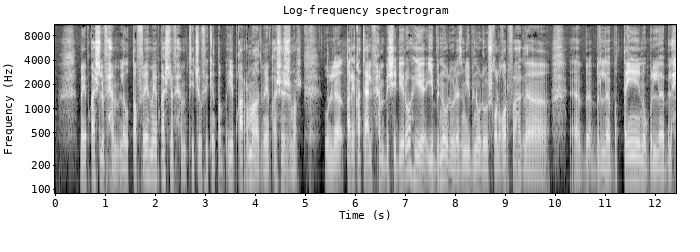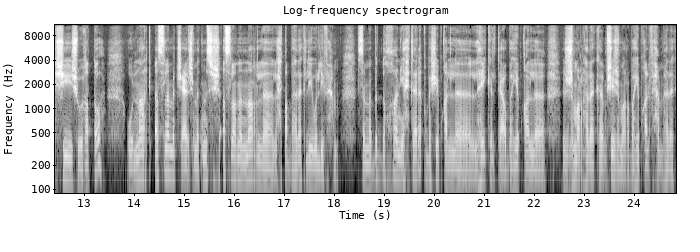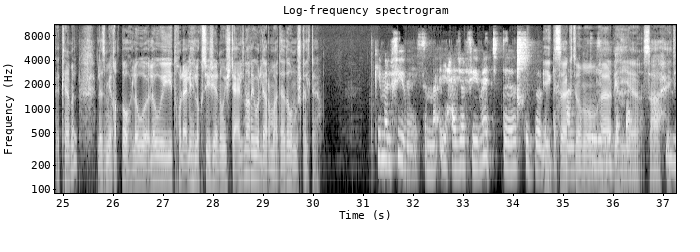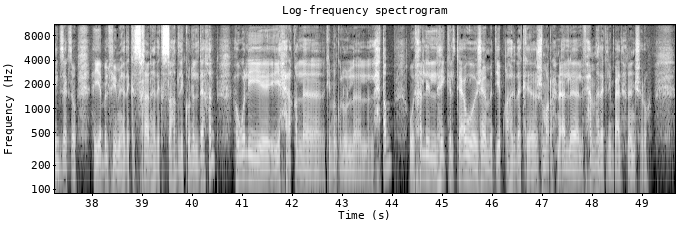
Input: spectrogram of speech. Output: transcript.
ما يبقاش الفحم. لو طفيه ما يبقاش الفحم. كي تشوفي كي يبقى الرماد ما يبقاش الجمر. والطريقة تاع الفحم باش يديروه يبنوا له لازم يبنوا له شغل غرفة هكذا آه، بالطين وبالحشيش ويغطوه. والنار أصلا ما تشعلش ما تمسش أصلا النار ال- الحطب هذاك اللي يولي فحم. سما بالدخان يحترق باش يبقى ال- الهيكل تاعو باه يبقى ال- الجمر هذاك ماشي جمر باه يبقى الفحم هذاك كامل لازم يغطوه. لو لو يدخل عليه الأكسجين ويشتعل النار يولي رماد هذا هو المشكل تاعو. كيما ال fumée يسمى أي حاجة fumée تب بالدخان exactement هذه. هي صحيت exactement هي بالفيلم هذاك السخانة هذاك الصهد اللي يكون لداخل هو اللي يحرق كيما نقولوا ال- الحطب ويخلي الهيكل تاعو جامد. يبقى هكذاك جمر إحنا ال- الفحم هذاك اللي من بعد إحنا نشروه.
